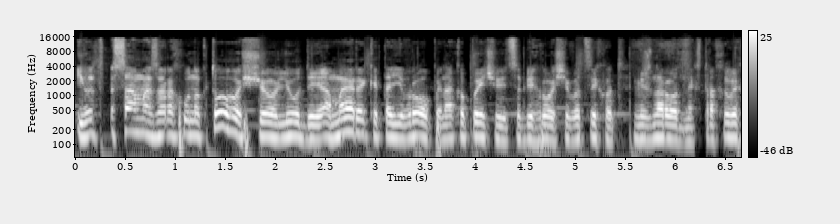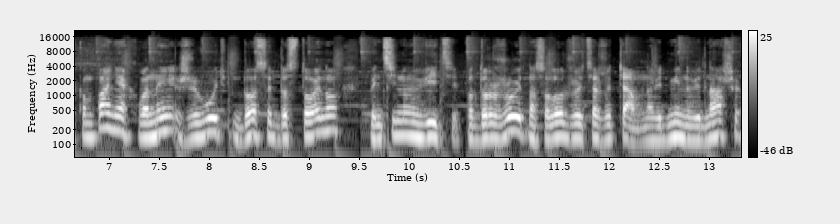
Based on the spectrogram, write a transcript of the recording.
І от саме за рахунок того, що люди Америки та Європи накопичують собі гроші в оцих от міжнародних страхових компаніях, вони живуть досить достойно в пенсійному віці, подорожують, насолоджуються життям, на відміну від наших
